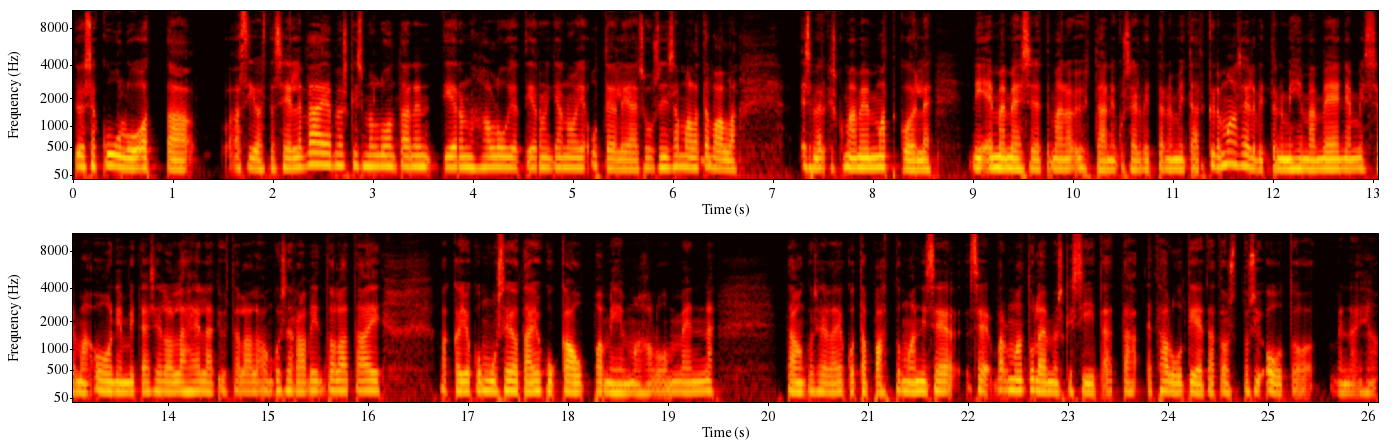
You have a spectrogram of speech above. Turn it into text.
työssä kuuluu ottaa asioista selvää ja myöskin semmoinen luontainen tiedonhalu ja tiedonjano ja uteliaisuus, niin samalla mm. tavalla esimerkiksi kun mä menen matkoille, niin en mä mene sille, että mä en ole yhtään niin kuin selvittänyt mitään. Että kyllä mä oon selvittänyt, mihin mä menen ja missä mä oon ja mitä siellä on lähellä. Että yhtä lailla onko se ravintola tai vaikka joku museo tai joku kauppa, mihin mä haluan mennä. Tai onko siellä joku tapahtuma, niin se, se varmaan tulee myöskin siitä, että, että haluaa tietää, että olisi tosi outoa mennä ihan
